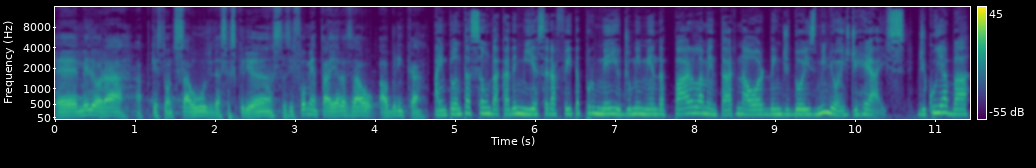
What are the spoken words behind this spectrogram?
é, melhorar a questão de saúde dessas crianças e fomentar elas ao, ao brincar. A implantação da academia será feita por meio de uma emenda parlamentar na ordem de 2 milhões de reais. De Cuiabá,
